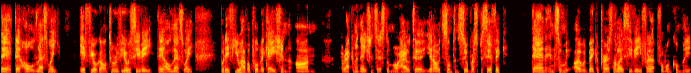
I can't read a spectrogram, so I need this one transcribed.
they, they hold less weight. If you're going to review a CV, they hold less weight but if you have a publication on a recommendation system or how to, you know, it's something super specific, then in some, I would make a personalized CV for for one company.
